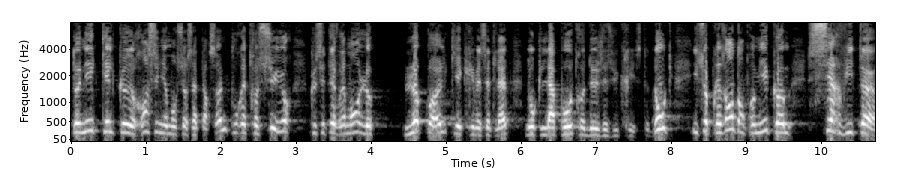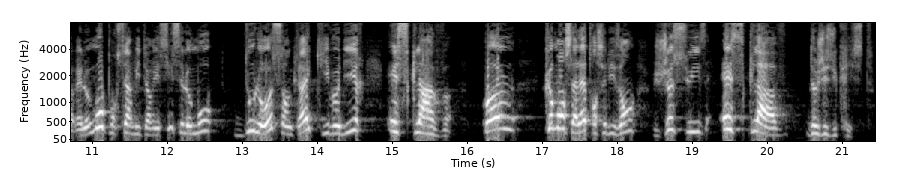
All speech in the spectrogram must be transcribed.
donner quelques renseignements sur sa personne pour être sûr que c'était vraiment le, le Paul qui écrivait cette lettre, donc l'apôtre de Jésus-Christ. Donc, il se présente en premier comme serviteur. Et le mot pour serviteur ici, c'est le mot doulos en grec qui veut dire esclave. Paul commence la lettre en se disant, je suis esclave de Jésus-Christ.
